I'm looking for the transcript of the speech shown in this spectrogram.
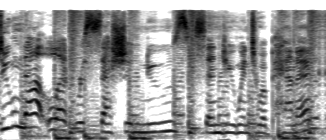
Do not let recession news send you into a panic.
